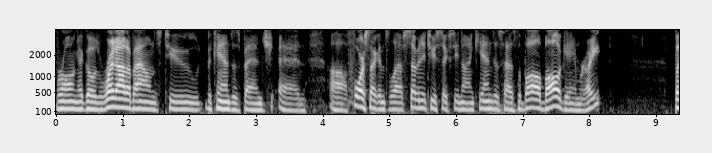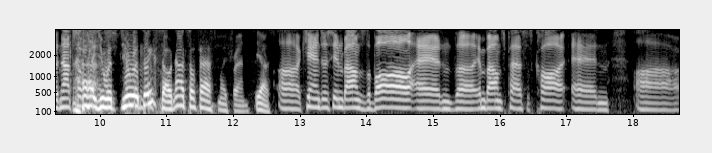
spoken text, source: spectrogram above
wrong. It goes right out of bounds to the Kansas bench, and uh, four seconds left, 72-69. Kansas has the ball, ball game, right? But not so fast. you would you would think so. Not so fast, my friend. Yes. uh, Kansas inbounds the ball, and the inbounds pass is caught, and uh,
